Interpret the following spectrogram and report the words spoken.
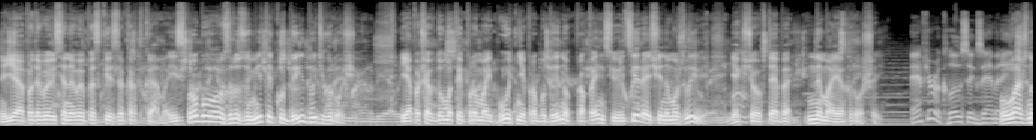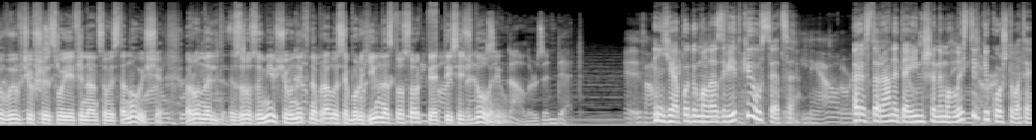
я подивився на виписки за картками і спробував зрозуміти, куди йдуть гроші. Я почав думати про майбутнє, про будинок, про пенсію. Ці речі неможливі, якщо в тебе немає грошей. Уважно вивчивши своє фінансове становище, Рональд зрозумів, що в них набралося боргів на 145 тисяч доларів. Я подумала, звідки усе це? Ресторани та інше не могли стільки коштувати,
